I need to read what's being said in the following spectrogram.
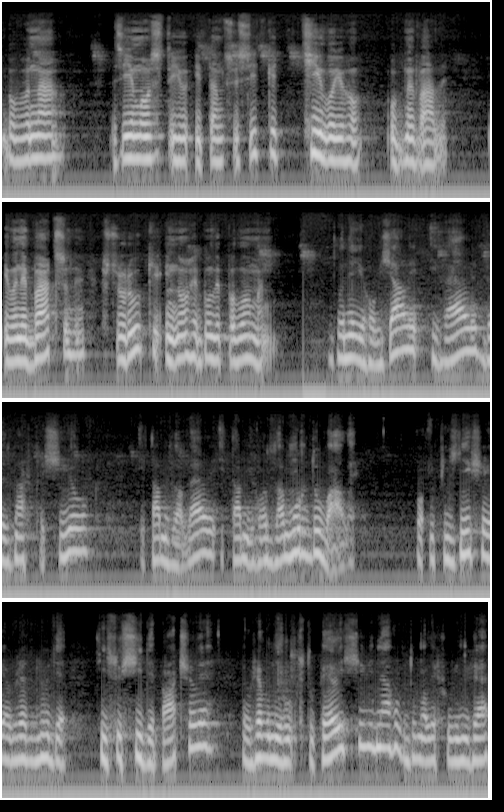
бо вона з Ємостею і там сусідки тіло його обмивали. І вони бачили, що руки і ноги були поломані. Вони його взяли і вели без наш присілок, і там завели, і там його замордували. О, і пізніше, як вже люди, ті сусіди бачили, як вже вони вступилися від нього, думали, що він вже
